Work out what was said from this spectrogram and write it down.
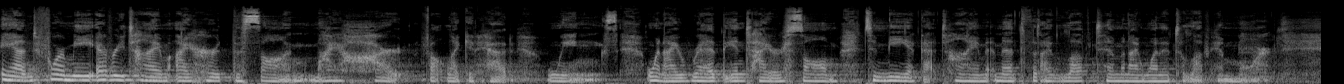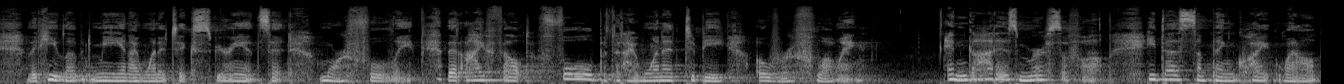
And for me, every time I heard the song, my heart felt like it had wings. When I read the entire psalm, to me at that time, it meant that I loved him and I wanted to love him more that he loved me and I wanted to experience it more fully. That I felt full, but that I wanted to be overflowing. And God is merciful. He does something quite well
